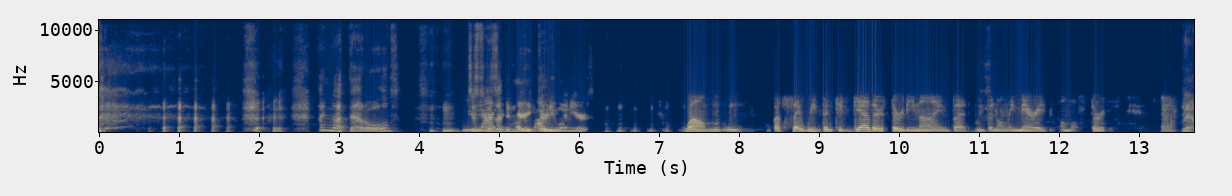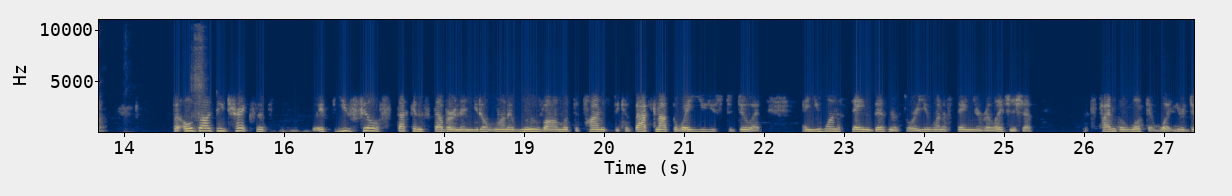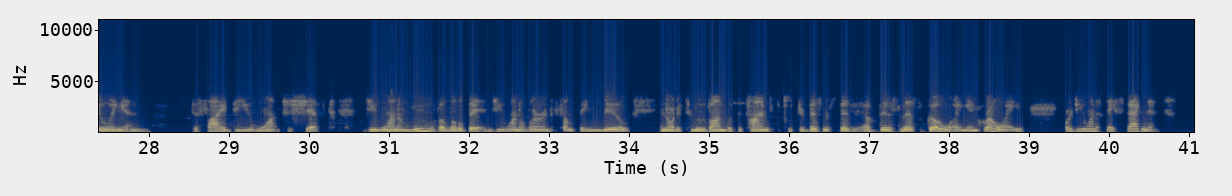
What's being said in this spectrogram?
I'm not that old. Just not. because I've been I'm- married I'm- 31 years. well, let's say we've been together 39, but we've been only married almost 30. Yeah. But old dog do tricks. If if you feel stuck and stubborn and you don't want to move on with the times because that's not the way you used to do it, and you want to stay in business or you want to stay in your relationship, it's time to look at what you're doing and decide: Do you want to shift? Do you want to move a little bit, and do you want to learn something new in order to move on with the times to keep your business busy, uh, business going and growing, or do you want to stay stagnant?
